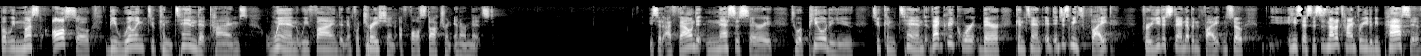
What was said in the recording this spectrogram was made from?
But we must also be willing to contend at times when we find an infiltration of false doctrine in our midst. He said, I found it necessary to appeal to you to contend. That Greek word there, contend, it, it just means fight for you to stand up and fight. And so he says this is not a time for you to be passive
